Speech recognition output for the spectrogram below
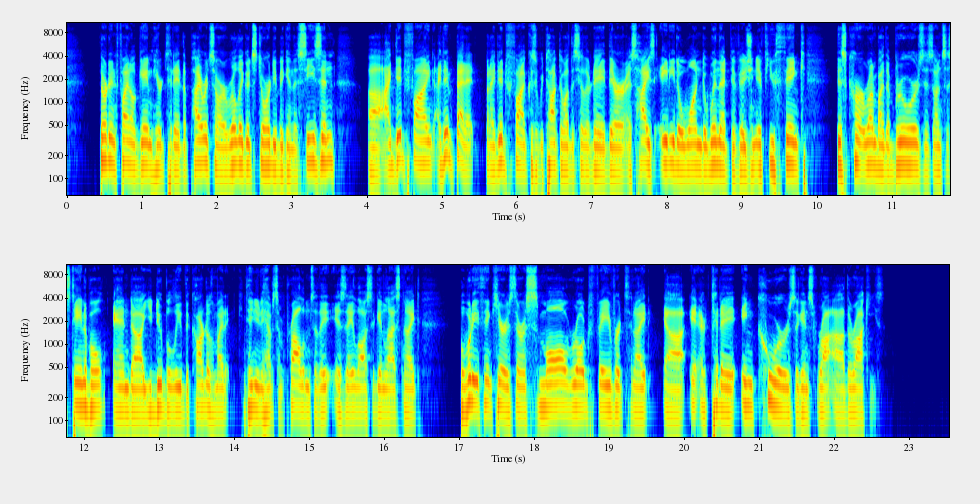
Third and final game here today. The Pirates are a really good story to begin the season. Uh, I did find, I didn't bet it, but I did find, because we talked about this the other day, they're as high as 80 to 1 to win that division. If you think this current run by the Brewers is unsustainable, and uh, you do believe the Cardinals might continue to have some problems as they, as they lost again last night. But what do you think here? Is there a small road favorite tonight, uh, er, today in Coors against uh, the Rockies?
